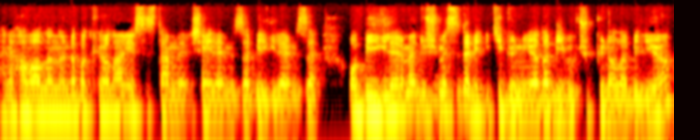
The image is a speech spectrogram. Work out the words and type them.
hani havaalanlarında bakıyorlar ya sistemle şeylerinize, bilgilerinize. O bilgilerime düşmesi de bir iki gün ya da bir buçuk gün alabiliyor.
